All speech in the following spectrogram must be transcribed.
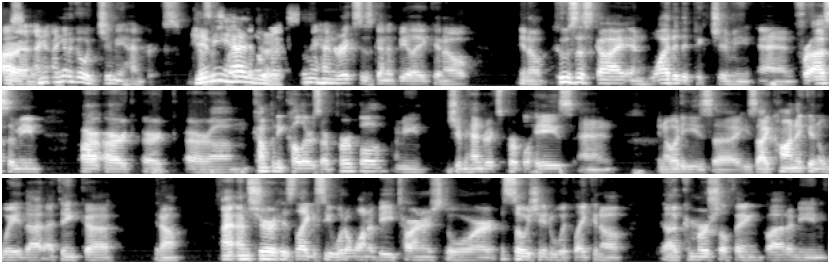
All right, I'm, I'm, gonna go with Jimi Hendrix. Jimi like, Hendrix. You know, Jimi Hendrix is gonna be like, you know, you know, who's this guy and why did they pick Jimi? And for us, I mean, our our our, our um, company colors are purple. I mean, Jim Hendrix, Purple Haze, and you know? He's uh, he's iconic in a way that I think, uh, you know, I, am sure his legacy wouldn't want to be tarnished or associated with like you know a commercial thing. But I mean,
